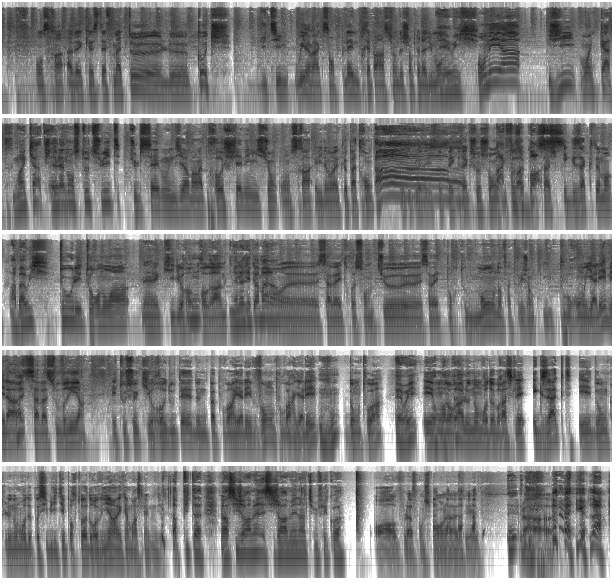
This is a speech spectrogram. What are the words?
on sera avec Steph Matteux, le coach du team Winamax en pleine préparation des championnats du monde. eh oui. On est à J-4. Moins 4. Je te l'annonce tout de suite, tu le sais, Moundir, dans la prochaine émission, on sera évidemment avec le patron Ah des WSOP, Greg Chauchon. Back Il faudra qu'on sache exactement Ah bah oui. tous les tournois euh, qu'il y aura au Mm. programme. Il y en a des pas mal, hein. Euh, ça va être somptueux, euh, ça va être pour tout le monde, enfin tous les gens qui pourront y aller. Mais là, Ouais. ça va s'ouvrir et tous ceux qui redoutaient de ne pas pouvoir y aller vont pouvoir y aller, Mhm. dont toi. Eh oui. Et on aura le nombre de bracelets exact et donc le nombre de possibilités pour toi de revenir avec un bracelet. Ah putain. Alors si j'en ramène, si j'en ramène un, tu me fais quoi? Oh, là, franchement, là, là.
